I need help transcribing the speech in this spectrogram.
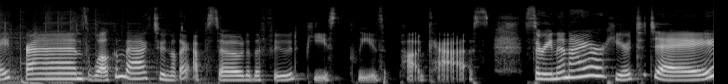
Hey, friends, welcome back to another episode of the Food Peace Please podcast. Serena and I are here today,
